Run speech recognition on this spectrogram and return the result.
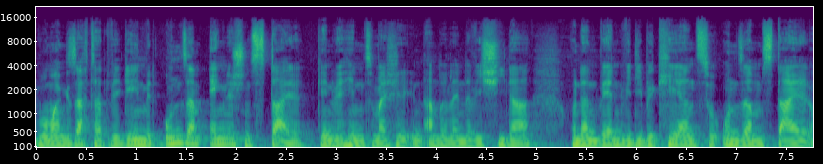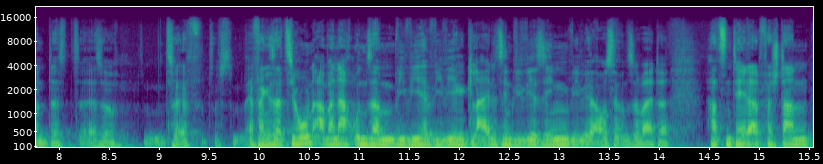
wo man gesagt hat, wir gehen mit unserem englischen Style, gehen wir hin, zum Beispiel in andere Länder wie China, und dann werden wir die bekehren zu unserem Style und das, also zur Ev- zur Evangelisation, aber nach unserem, wie wir, wie wir gekleidet sind, wie wir singen, wie wir aussehen und so weiter. Hudson Taylor hat verstanden,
